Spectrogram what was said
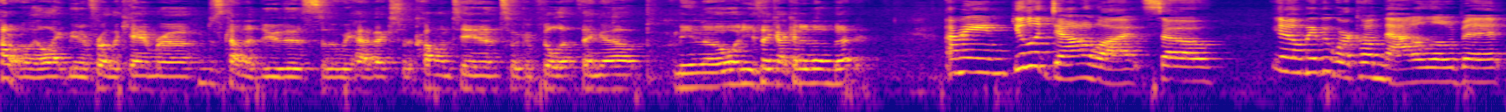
I don't really like being in front of the camera. I'm just kind of do this so that we have extra content so we can fill that thing up. I mean, uh, what do you think I could have done better? I mean, you look down a lot, so, you know, maybe work on that a little bit.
